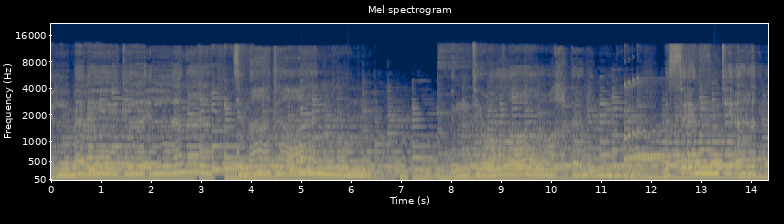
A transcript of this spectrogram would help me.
الملايكة اللي أنا سمعت عنهم. انتي والله واحدة منهم. بس انتي أرق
